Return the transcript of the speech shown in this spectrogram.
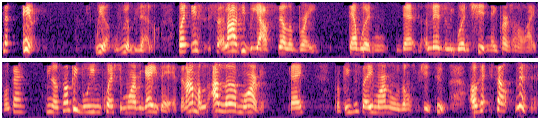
Now, anyway, we'll we'll leave that alone. But it's, it's a lot of people y'all celebrate that wasn't that allegedly wasn't shit in their personal life. Okay, you know some people even question Marvin Gaye's ass, and I'm a, I love Marvin. Okay, but people say Marvin was on some shit too. Okay, so listen,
